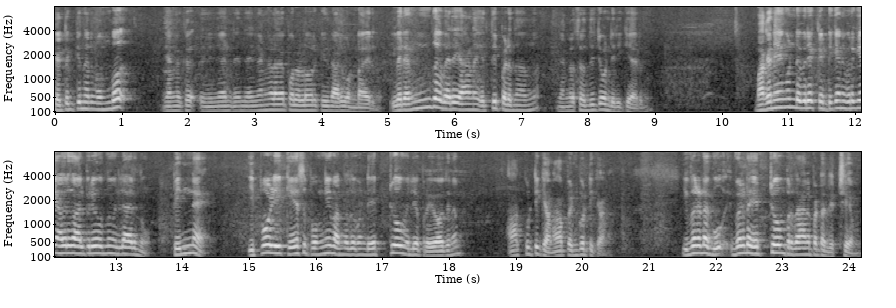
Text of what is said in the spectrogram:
കെട്ടിക്കുന്നതിന് മുമ്പ് ഞങ്ങൾക്ക് ഞങ്ങളെ പോലുള്ളവർക്ക് ഇതിന്റെ അറിവുണ്ടായിരുന്നു ഇവരെന്ത് വരെയാണ് എത്തിപ്പെടുന്നതെന്ന് ഞങ്ങൾ ശ്രദ്ധിച്ചുകൊണ്ടിരിക്കുകയായിരുന്നു. മകനെയും കൊണ്ട് ഇവരെ കെട്ടിക്കാൻ ഇവർക്ക് യാതൊരു താല്പര്യമൊന്നും ഇല്ലായിരുന്നു. പിന്നെ ഇപ്പോൾ ഈ കേസ് പൊങ്ങി വന്നതുകൊണ്ട് ഏറ്റവും വലിയ പ്രയോജനം ആ കുട്ടിക്കാണ് ആ പെൺകുട്ടിക്കാണ്. ഇവരുടെ ഇവരുടെ ഏറ്റവും പ്രധാനപ്പെട്ട ലക്ഷ്യം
